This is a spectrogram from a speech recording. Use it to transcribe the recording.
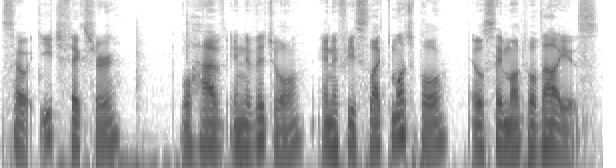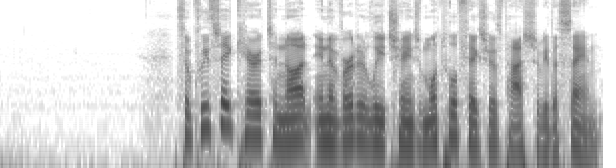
So each fixture will have individual, and if you select multiple, it will say multiple values. So please take care to not inadvertently change multiple fixtures patch to be the same.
